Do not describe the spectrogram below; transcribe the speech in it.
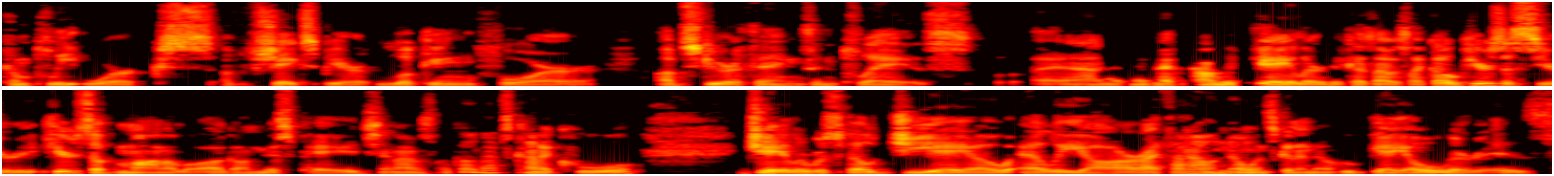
complete works of Shakespeare looking for obscure things in plays and I think I found the jailer because I was like, oh, here's a series, here's a monologue on this page, and I was like, oh, that's kind of cool. Jailer was spelled G A O L E R. I thought, oh, no one's going to know who Gaoler is,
